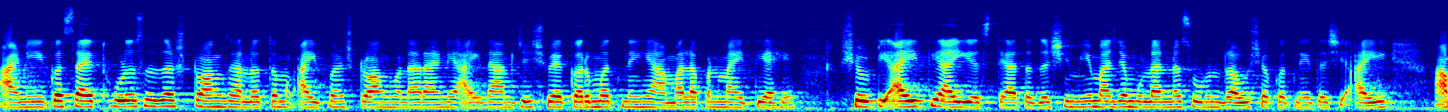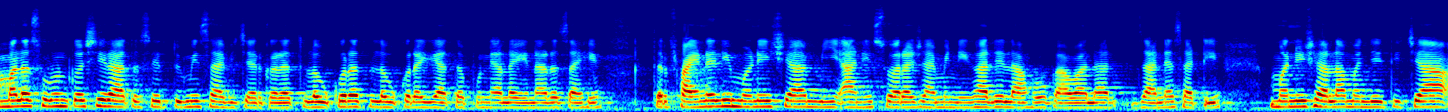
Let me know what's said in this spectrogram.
आणि कसं आहे थोडंसं जर स्ट्रॉंग झालं तर मग आई पण स्ट्रॉंग होणार आणि आईला आमच्याशिवाय करमत नाही हे आम्हाला पण माहिती आहे. शेवटी आई ती आई असते. आता जशी मी माझ्या मुलांना सोडून राहू शकत नाही तशी आई आम्हाला सोडून कशी राहत असेल तुम्हीच हा विचार करा. लवकरात लवकर आई आता पुण्याला येणारच आहे. तर फायनली मनीषा मी आणि स्वराज आम्ही निघालेलो आहो गावाला जाण्यासाठी. मनीषाला म्हणजे तिच्या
